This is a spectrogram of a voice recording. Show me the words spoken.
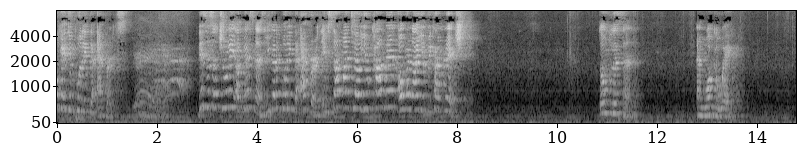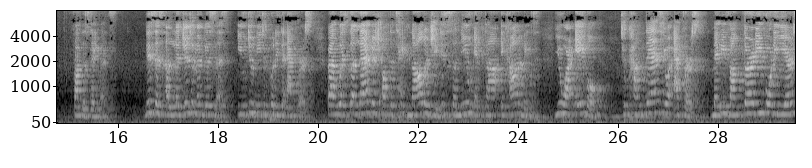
okay to put in the efforts? This is a truly a business. You gotta put in the effort. If someone tell you come in overnight, you become rich. Don't listen and walk away from the statements. This is a legitimate business. You do need to put in the efforts. But with the leverage of the technology, this is a new eco- economy. You are able to condense your efforts, maybe from 30, 40 years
